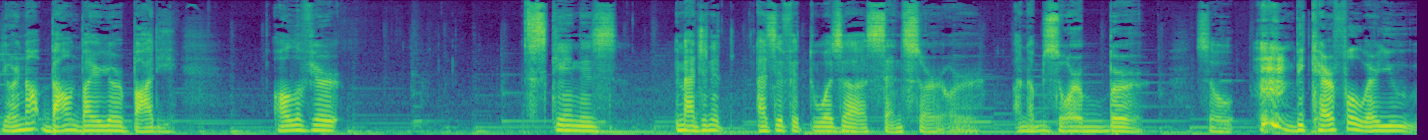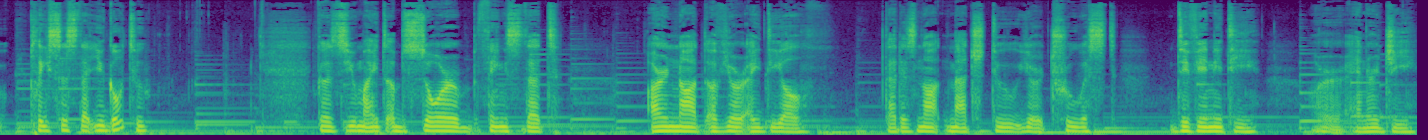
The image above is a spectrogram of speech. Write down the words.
you are not bound by your body. All of your skin is imagine it as if it was a sensor or an absorber. So be careful where you places that you go to because you might absorb things that are not of your ideal, that is not matched to your truest divinity or energy.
